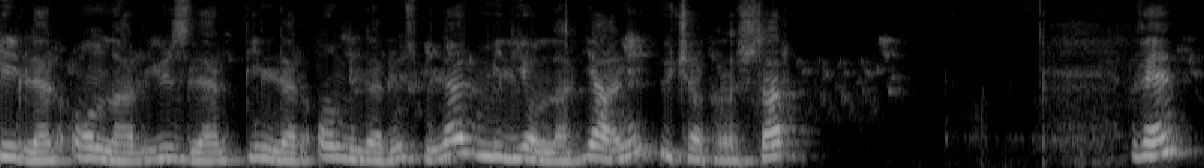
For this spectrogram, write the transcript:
birler, onlar, yüzler, binler, on binler, yüz binler, milyonlar. Yani 3 arkadaşlar. Ve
